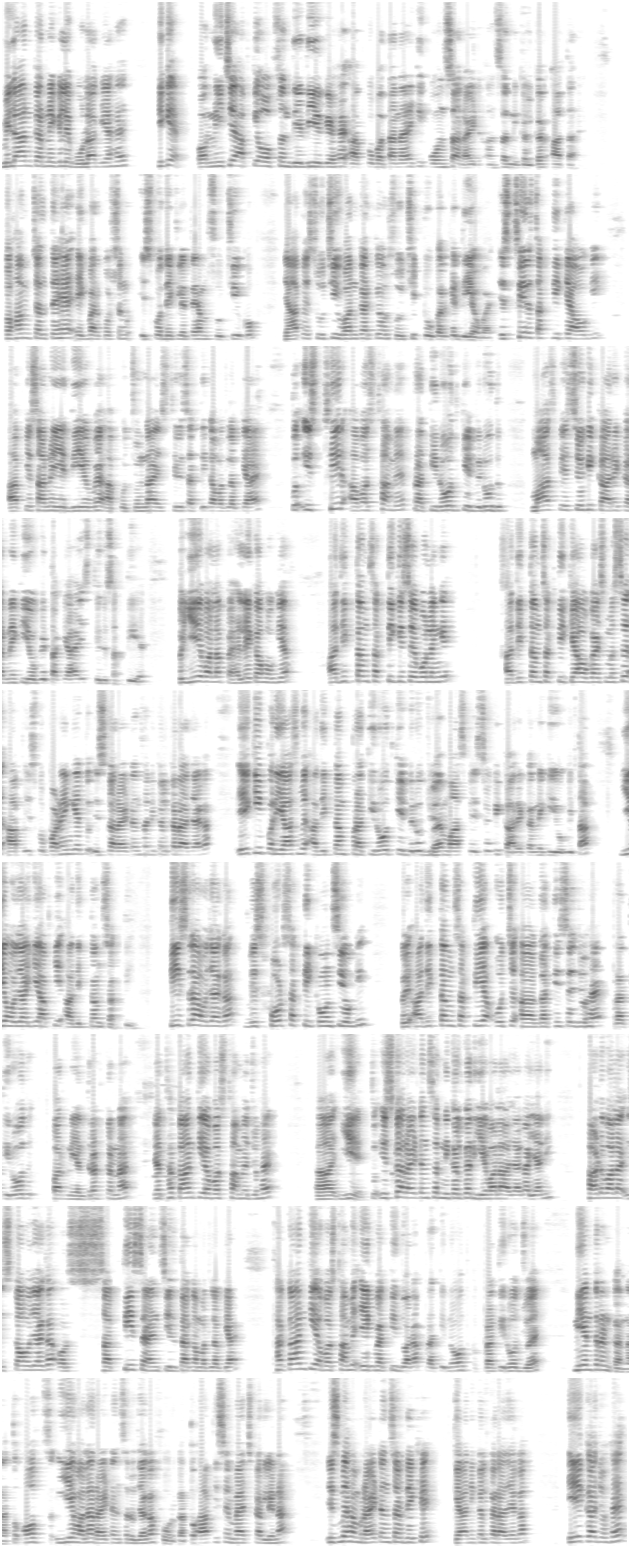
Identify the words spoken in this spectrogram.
मिलान करने के लिए बोला गया है, ठीक है? और नीचे आपके ऑप्शन दे दिए गए हैं। आपको बताना है कि कौन सा राइट आंसर निकल कर आता है। तो हम चलते हैं। एक बार क्वेश्चन इसको देख लेते हैं हम सूची को। यहाँ पे सूची वन करके और सूची टू करके दिया हुआ है। स्थिर शक्ति क्या होगी? आपके सामने ये दिए हुए आपको चुनना है। स्थिर शक्ति का मतलब क्या है? तो स्थिर अवस्था में प्रतिरोध के विरुद्ध मांसपेशियों की कार्य करने की योग्यता क्या है? स्थिर शक्ति है। तो ये वाला पहले का हो गया। अधिकतम शक्ति किसे बोलेंगे? अधिकतम शक्ति क्या होगा इसमें से? आप इसको पढ़ेंगे तो इसका राइट आंसर निकल कर आ जाएगा। एक ही प्रयास में अधिकतम प्रतिरोध के विरुद्ध जो है मांसपेशियों की कार्य करने की योग्यता, ये हो जाएगी आपकी अधिकतम शक्ति। तीसरा हो जाएगा विस्फोट शक्ति कौन सी होगी? तो अधिकतम शक्ति या उच्च गति से जो है प्रतिरोध पर नियंत्रण करना या थकान की अवस्था में जो है ये तो इसका राइट आंसर निकल कर ये वाला आ जाएगा, यानी थर्ड वाला इसका हो जाएगा, और शक्ति सहनशीलता का मतलब क्या है? थकान की अवस्था में एक व्यक्ति द्वारा प्रतिरोध प्रतिरोध जो है, नियंत्रण करना। तो ये वाला राइट आंसर हो जाएगा फोर का। तो आप इसे मैच कर लेना। इसमें हम राइट आंसर देखें, क्या निकल कर आ जाएगा? ए का जो है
